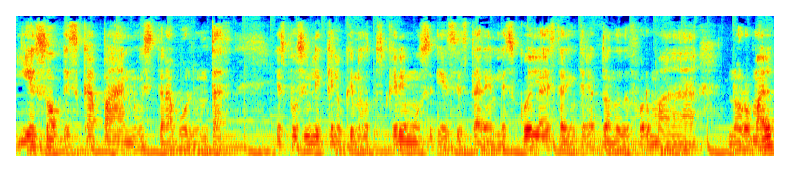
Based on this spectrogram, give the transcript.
y eso escapa a nuestra voluntad es posible que lo que nosotros queremos es estar en la escuela, estar interactuando de forma normal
